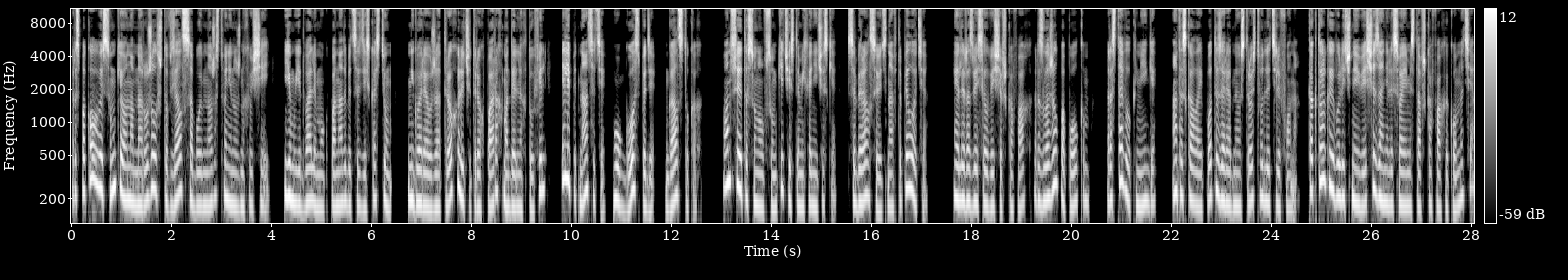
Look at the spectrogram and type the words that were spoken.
Распаковывая сумки, он обнаружил, что взял с собой множество ненужных вещей. Ему едва ли мог понадобиться здесь костюм, не говоря уже о трех или четырех парах модельных туфель или пятнадцати, о господи, галстуках. Он все это сунул в сумки чисто механически. Собирался ведь на автопилоте. Элли развесил вещи в шкафах, разложил по полкам, расставил книги, отыскал айпод и зарядное устройство для телефона. Как только его личные вещи заняли свои места в шкафах и комнате,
